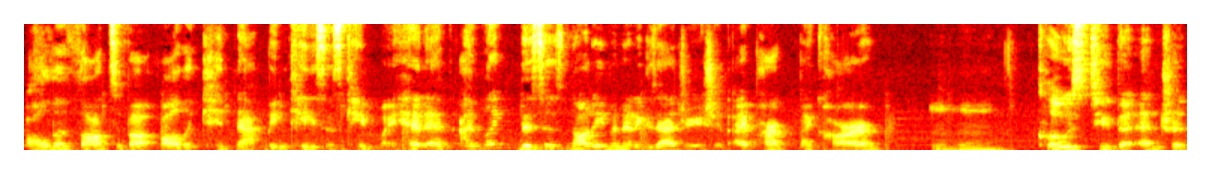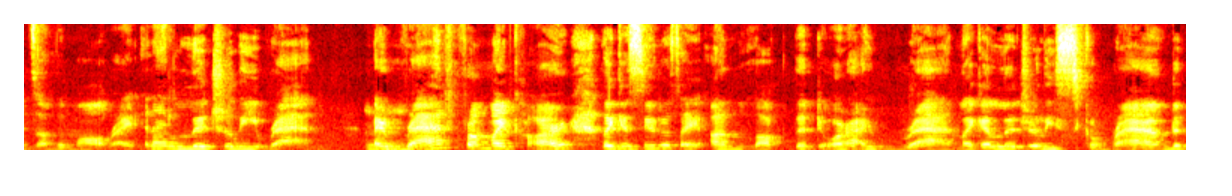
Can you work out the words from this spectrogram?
all the thoughts about all the kidnapping cases came to my head, and I'm like, this is not even an exaggeration. I parked my car Mm-hmm. close to the entrance of the mall, right, and I literally ran. I Mm. ran from my car. Like as soon as I unlocked the door, I ran. Like I literally scrammed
